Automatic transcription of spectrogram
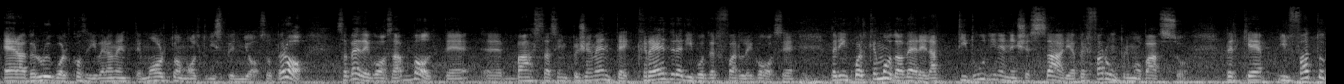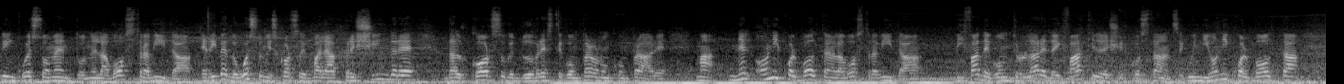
era per lui qualcosa di veramente molto molto dispendioso. Però sapete cosa? A volte eh, basta semplicemente credere di poter fare le cose per in qualche modo avere l'attitudine necessaria per fare un primo passo, perché il fatto che in questo momento nella vostra vita, e ripeto questo è un discorso che vale a prescindere dal corso che dovreste comprare o non comprare, ma nel, ogni qualvolta nella vostra vita vi fate controllare dai fatti e dalle circostanze, quindi ogni qualvolta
